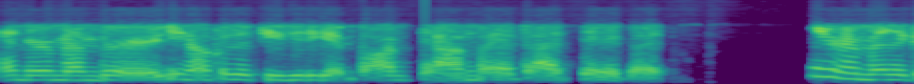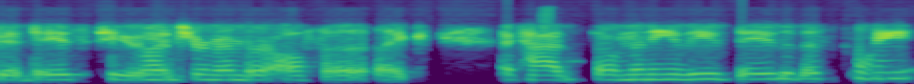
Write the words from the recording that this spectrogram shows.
and remember, you know, because it's easy to get bogged down by a bad day, but you remember the good days too, and to remember also that like I've had so many of these days at this point,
